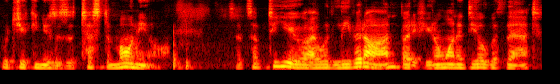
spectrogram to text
which you can use as a testimonial. So that's up to you. I would leave it on, but if you don't want to deal with that,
